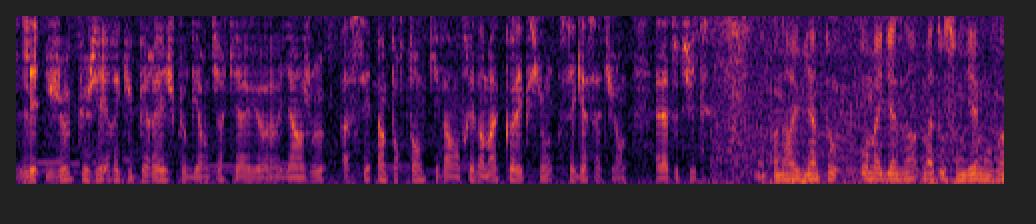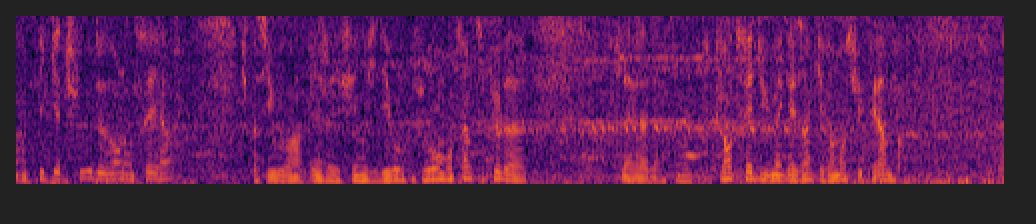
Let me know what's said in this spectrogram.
les jeux que j'ai récupérés. Je peux vous garantir qu'il y, a un jeu assez important qui va rentrer dans ma collection Sega Saturn. Elle a tout de suite. Donc on arrive bientôt au magasin Matos Game. On voit un Pikachu devant l'entrée là. Je sais pas si vous vous rappelez, j'avais fait une vidéo. Je vais vous remontrer un petit peu le, l'entrée du magasin qui est vraiment superbe. Euh,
